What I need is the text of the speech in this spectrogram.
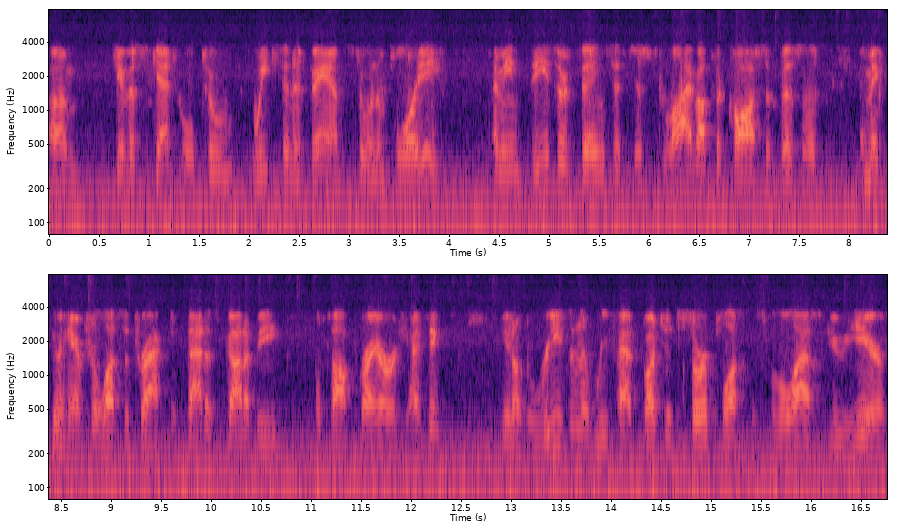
um, give a schedule two weeks in advance to an employee. I mean, these are things that just drive up the cost of business and make New Hampshire less attractive. That has got to be a top priority. I think you know, the reason that we've had budget surpluses for the last few years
